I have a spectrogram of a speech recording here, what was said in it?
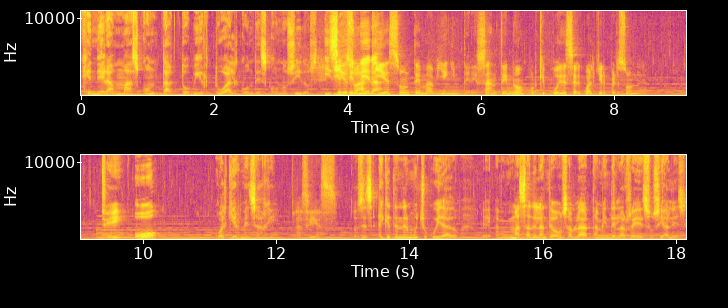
genera más contacto virtual con desconocidos. Y, se eso genera. Aquí es un tema bien interesante, ¿no? Porque puede ser cualquier persona. Sí. O cualquier mensaje. Así es. Entonces hay que tener mucho cuidado. Eh, más adelante vamos a hablar también de las redes sociales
